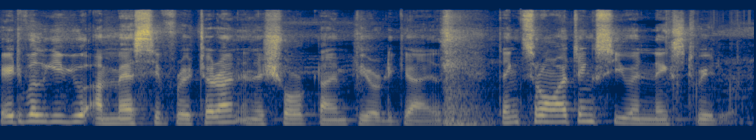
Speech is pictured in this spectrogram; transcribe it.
It will give you a massive return in a short time period guys. Thanks for watching. See you in next video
